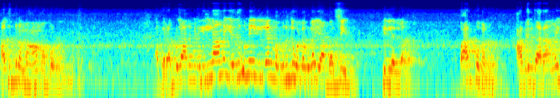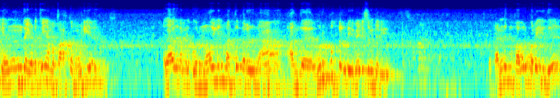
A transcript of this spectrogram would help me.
அதுக்கு நம்ம ஆமாம் போடுறோம். அப்போ ரப்புல் ஆலமின் இல்லாமல் எதுவுமே இல்லை நம்ம புரிஞ்சு கொள்ளக்கூட யா பசீர். இல்லைல்ல. பார்ப்பவன். அவன் தராமல் எந்த இடத்தையும் நம்ம பார்க்க முடியாது. அதாவது நம்மளுக்கு ஒரு நோயின்னு வந்த பிறகுதான் அந்த உறுப்புகளுடைய வேடிசம் தெரியும். இப்போ கண்ணுக்கு பவர் குறையுது.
